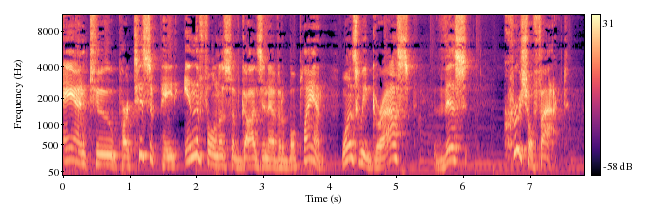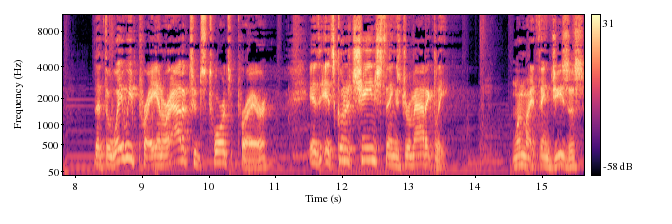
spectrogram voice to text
and to participate in the fullness of God's inevitable plan. Once we grasp this crucial fact that the way we pray and our attitudes towards prayer, it's going to change things dramatically. One might think Jesus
